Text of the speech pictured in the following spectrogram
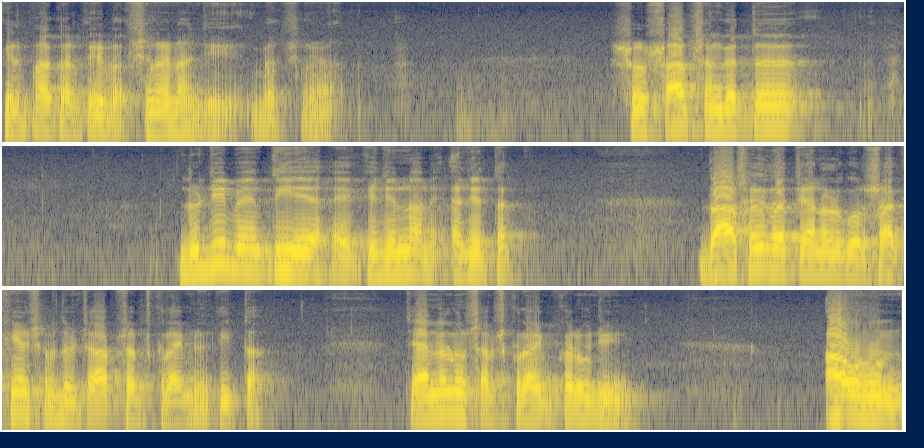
ਕਿਰਪਾ ਕਰਕੇ ਬਖਸ਼ਣਾ ਜੀ, ਬਖਸ਼ਣਾ। ਸੋ ਸਾਧ ਸੰਗਤ ਦੂਜੀ ਬੇਨਤੀ ਇਹ ਹੈ ਕਿ ਜਿਨ੍ਹਾਂ ਨੇ ਅਜੇ ਤੱਕ ਦਾਸਰੇ ਦਾ ਚੈਨਲ ਗੁਰਸਾਖੀਆਂ ਸ਼ਬਦ ਵਿਚਾਰ ਸਬਸਕ੍ਰਾਈਬ ਨਹੀਂ ਕੀਤਾ, ਚੈਨਲ ਨੂੰ ਸਬਸਕ੍ਰਾਈਬ ਕਰੋ ਜੀ। ਆਓ ਹੁਣ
